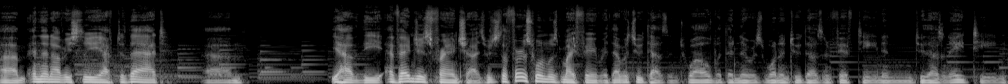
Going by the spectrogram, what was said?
um, and then obviously after that, um, you have the Avengers franchise, which the first one was my favorite. That was 2012, but then there was one in 2015 and 2018.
